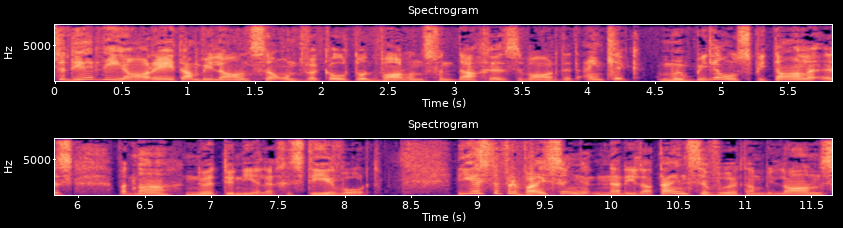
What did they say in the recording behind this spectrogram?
So deur die jare het ambulanse ontwikkel tot waar ons vandag is waar dit eintlik mobiele hospitale is wat na noodtonele gestuur word. Die eerste verwysing na die latynse woord ambulans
